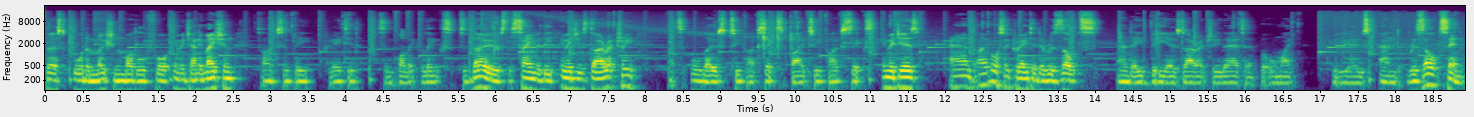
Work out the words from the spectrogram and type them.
first order motion model for image animation, so I've simply created symbolic links to those. The same with the images directory, that's all those 256 by 256 images, and I've also created a results and a videos directory there to put all my videos and results in.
